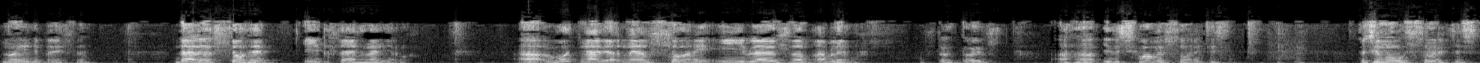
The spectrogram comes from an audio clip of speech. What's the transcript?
но не депрессия. Далее, ссоры и постоянно на нервах. А, вот, наверное, ссоры и являются проблемой. То, то есть, ага, из-за чего вы ссоритесь? Почему вы ссоритесь?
